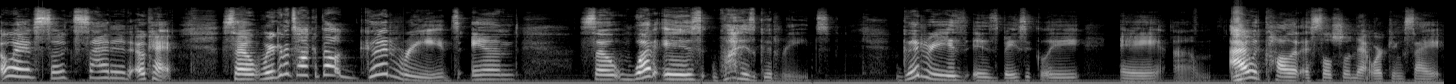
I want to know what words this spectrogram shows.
Oh, I am so excited. Okay, so we're going to talk about Goodreads, and so what is what is Goodreads? Goodreads is basically a um, I would call it a social networking site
